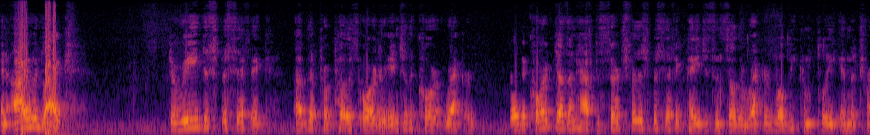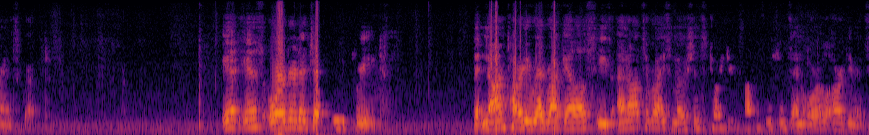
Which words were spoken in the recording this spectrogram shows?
And I would like to read the specific of the proposed order into the court record so the court doesn't have to search for the specific pages, and so the record will be complete in the transcript. It is ordered, adjusted, decreed that non-party Red Rock LLC's unauthorized motions, choices, propositions, and oral arguments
